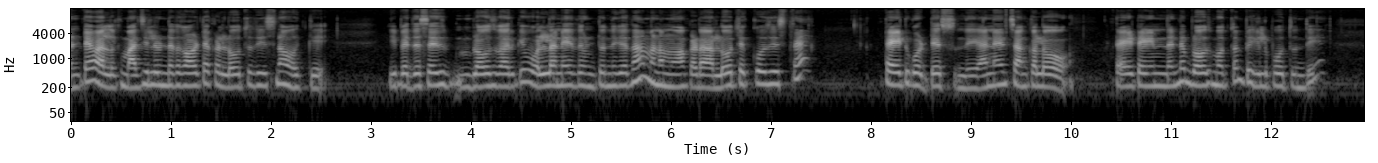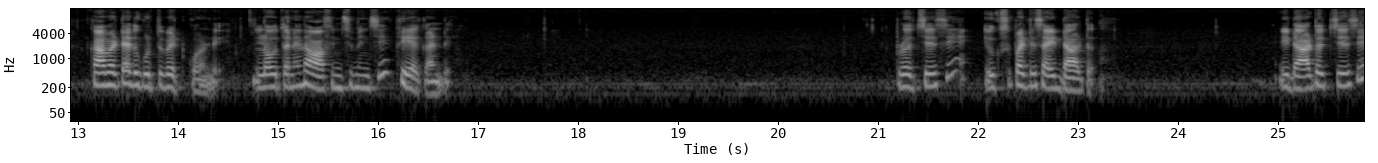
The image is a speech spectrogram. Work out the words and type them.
అంటే వాళ్ళకి మధ్యలో ఉండదు కాబట్టి అక్కడ లోతు తీసినా ఓకే. ఈ పెద్ద సైజ్ బ్లౌజ్ వరకు ఒళ్ళు అనేది ఉంటుంది కదా మనం అక్కడ లోతు ఎక్కువ తీస్తే టైట్ కొట్టేస్తుంది. అనేది చంకలో టైట్ అయిందంటే బ్లౌజ్ మొత్తం పిగిలిపోతుంది. కాబట్టి అది గుర్తుపెట్టుకోండి. లోత్ అనేది హాఫ్ ఇంచు మించి తీయకండి. ఇప్పుడు వచ్చేసి యుక్స్ సైడ్ డాట్. ఈ డాట్ వచ్చేసి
